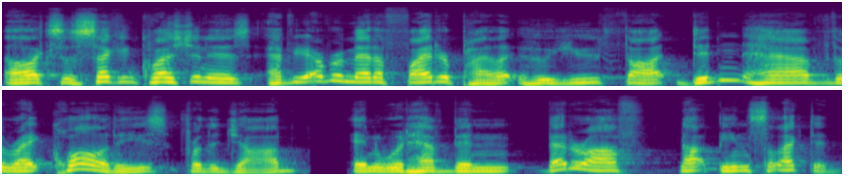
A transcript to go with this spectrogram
Alex's second question is Have you ever met a fighter pilot who you thought didn't have the right qualities for the job and would have been better off not being selected?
